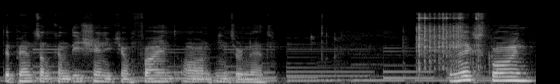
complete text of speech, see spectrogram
depends on condition you can find on internet. The next coin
